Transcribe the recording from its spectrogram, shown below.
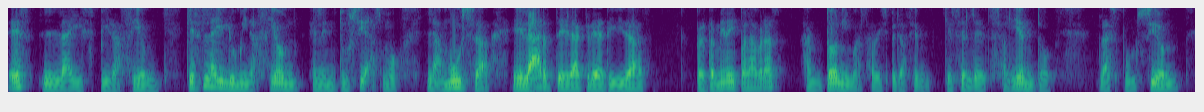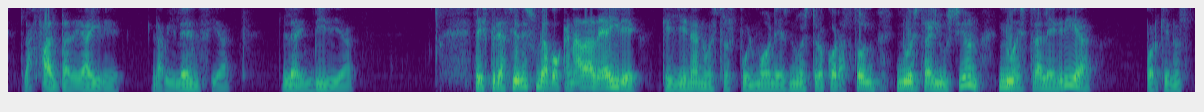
es la inspiración, que es la iluminación, el entusiasmo, la musa, el arte, la creatividad. Pero también hay palabras antónimas a la inspiración, que es el desaliento, la expulsión, la falta de aire, la violencia, la envidia. La inspiración es una bocanada de aire que llena nuestros pulmones, nuestro corazón, nuestra ilusión, nuestra alegría, porque nos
